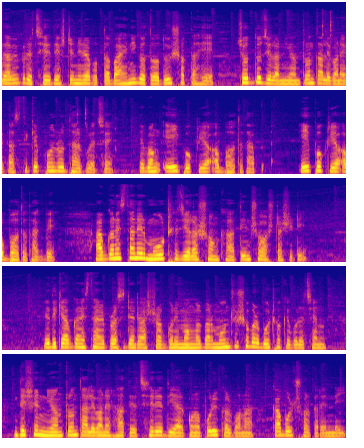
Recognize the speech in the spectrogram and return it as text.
দাবি করেছে, দেশটির নিরাপত্তা বাহিনী গত দুই সপ্তাহে চোদ্দ জেলা নিয়ন্ত্রণ তালিবানের কাছ থেকে পুনরুদ্ধার করেছে এবং এই প্রক্রিয়া অব্যাহত থাকবে এই প্রক্রিয়া অব্যাহত থাকবে। আফগানিস্তানের মোট জেলার সংখ্যা তিনশো অষ্টাশিটি। এদিকে আফগানিস্তানের প্রেসিডেন্ট আশরাফ গনি মঙ্গলবার মন্ত্রিসভার বৈঠকে বলেছেন, দেশের নিয়ন্ত্রণ তালিবানের হাতে ছেড়ে দেওয়ার কোনো পরিকল্পনা কাবুল সরকারের নেই।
